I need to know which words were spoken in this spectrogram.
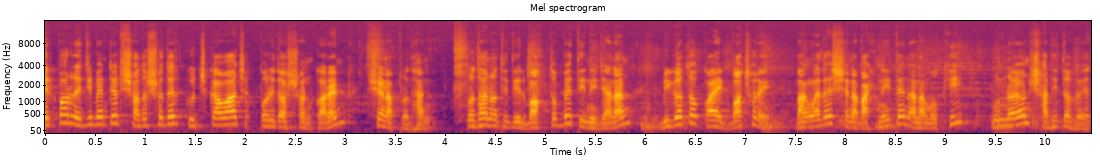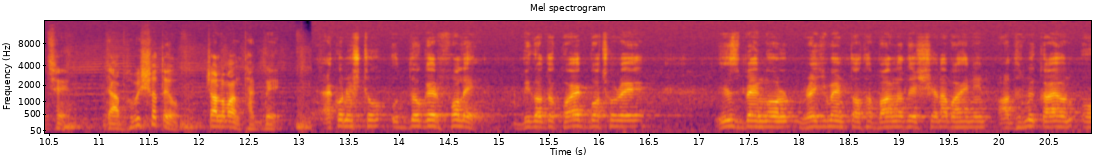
এরপর রেজিমেন্টের সদস্যদের কুচকাওয়াজ পরিদর্শন করেন সেনাপ্রধান। প্রধান অতিথির বক্তব্যে তিনি জানান বিগত কয়েক বছরে বাংলাদেশ সেনাবাহিনীতে নানামুখী উন্নয়ন সাধিত হয়েছে যা ভবিষ্যতেও চলমান থাকবে। একনিষ্ঠ উদ্যোগের ফলে বিগত কয়েক বছরে ইস্ট বেঙ্গল রেজিমেন্ট তথা বাংলাদেশ সেনাবাহিনীর আধুনিকায়ন ও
